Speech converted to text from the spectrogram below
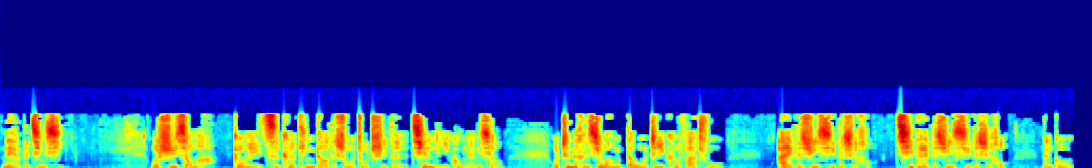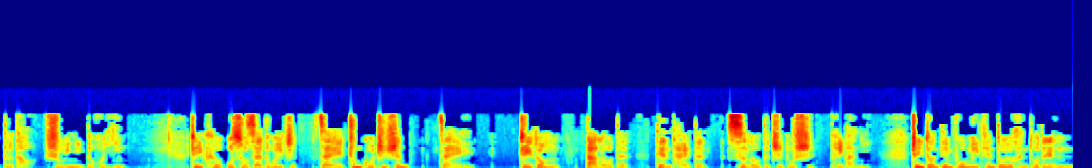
那样的惊喜。我是小马，各位此刻听到的是我主持的《千里共良宵》。我真的很希望，当我这一刻发出爱的讯息的时候，期待的讯息的时候，能够得到属于你的回应。这一刻，我所在的位置在中国之声，在这栋大楼的电台的四楼的直播室陪伴你。这一段电波每天都有很多的人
